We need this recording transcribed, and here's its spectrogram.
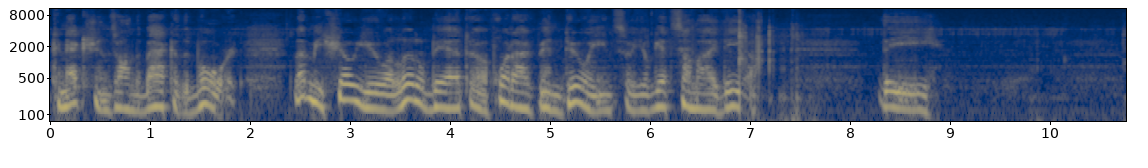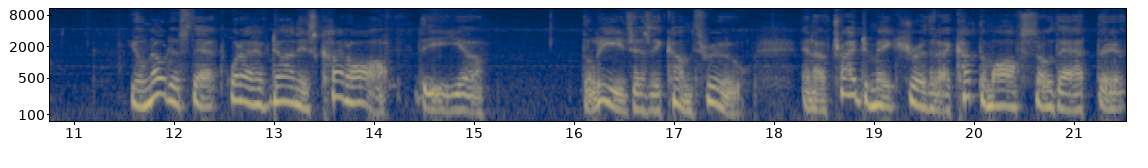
connections on the back of the board. Let me show you a little bit of what I've been doing so you'll get some idea. The You'll notice that what I have done is cut off the uh, the leads as they come through and I've tried to make sure that I cut them off so that the,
